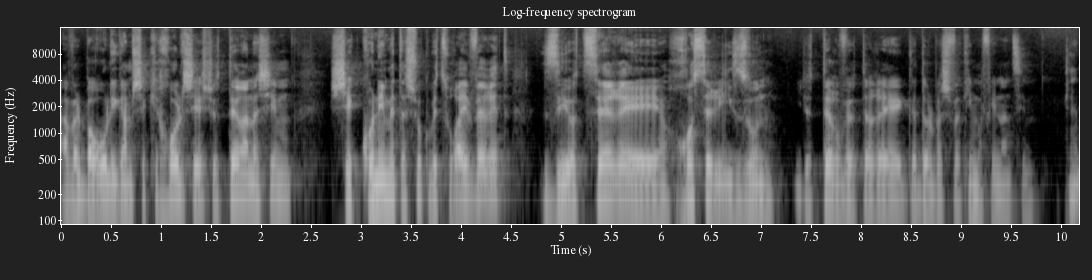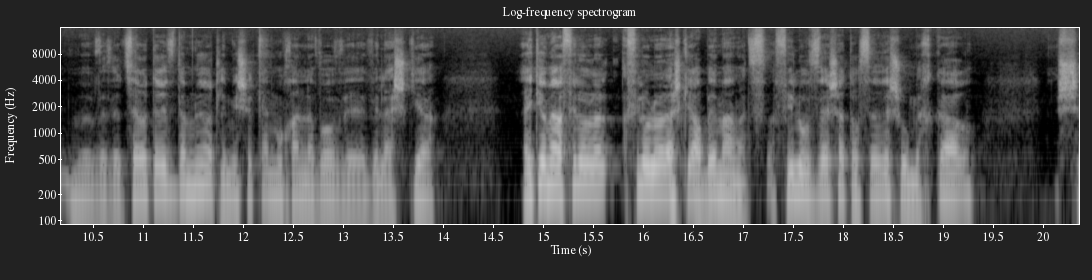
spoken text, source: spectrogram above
אבל ברור לי גם שככל שיש יותר אנשים שקונים את השוק בצורה עיוורת, זה יוצר חוסר איזון יותר ויותר גדול בשווקים הפיננסיים. כן, וזה יוצר יותר הזדמנויות למי שכן מוכן לבוא ולהשקיע. הייתי אומר, אפילו, לא, אפילו לא להשקיע הרבה מאמץ, אפילו זה שאתה עושה איזשהו מחקר, ש,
